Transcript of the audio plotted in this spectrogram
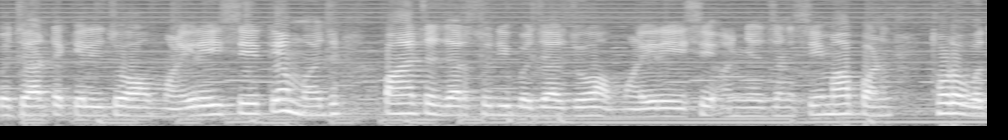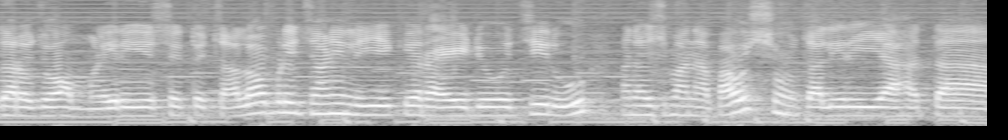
બજાર ટકેલી જોવા મળી રહી છે. તેમજ પાંચ હજાર સુધી બજાર જોવા મળી રહી છે. અન્ય જણસીમાં પણ થોડો વધારો જોવા મળી રહ્યો છે. તો ચાલો આપણે જાણી લઈએ કે રાયડો, જીરું અને અજમાના ભાવ શું ચાલી રહ્યા હતા?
